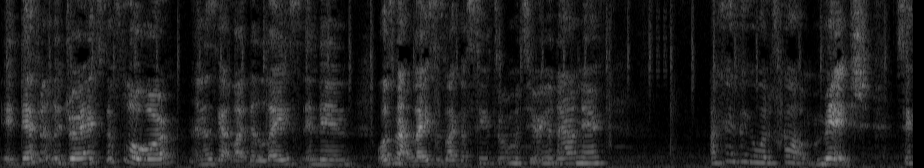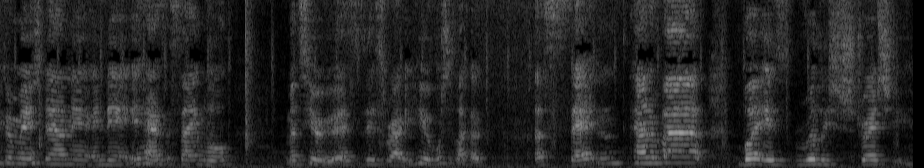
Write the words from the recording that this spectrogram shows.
It definitely drags the floor and it's got like the lace and then, well it's not lace, it's like a see-through material down there. I can't think of what it's called. Mesh. See-through mesh down there and then it has the same little material as this right here, which is like a, a satin kind of vibe, but it's really stretchy.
